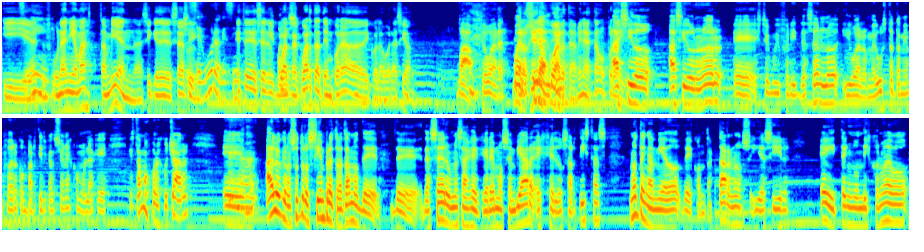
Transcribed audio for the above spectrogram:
Y Sí. eh, un año más también, así que debe ser. Seguro que sí. Este debe ser el cuar- Buenísimo. la cuarta temporada de colaboración. Wow, qué bueno. Bueno, o cuarta, mira, estamos por ha ahí. sido, ha sido un honor, eh, estoy muy feliz de hacerlo y bueno, me gusta también poder compartir canciones como la que estamos por escuchar. Eh, algo que nosotros siempre tratamos de, de- de hacer, un mensaje que queremos enviar es que los artistas no tengan miedo de contactarnos y decir, hey, tengo un disco nuevo,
